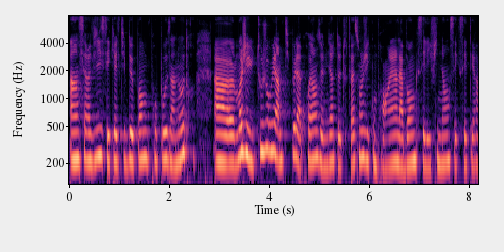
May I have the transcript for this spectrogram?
un service et quel type de banque propose un autre. moi j'ai eu toujours eu un petit peu la croyance de me dire de toute façon j'y comprends rien, la banque c'est les finances etc.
